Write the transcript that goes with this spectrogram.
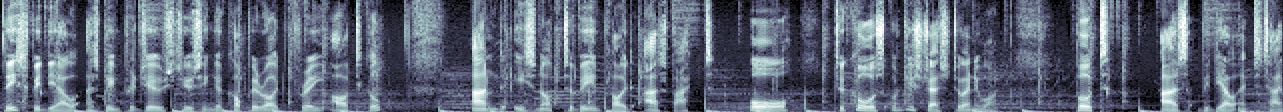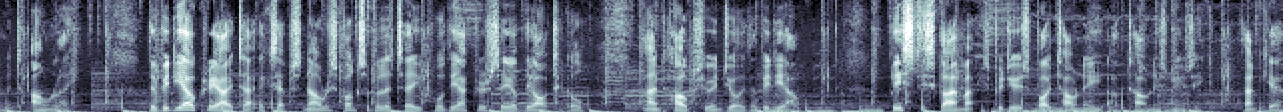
This video has been produced using a copyright free article and is not to be employed as fact or to cause undue stress to anyone but as video entertainment only. The video creator accepts no responsibility for the accuracy of the article and hopes you enjoy the video. This disclaimer is produced by Tony of Tony's Music. Thank you.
